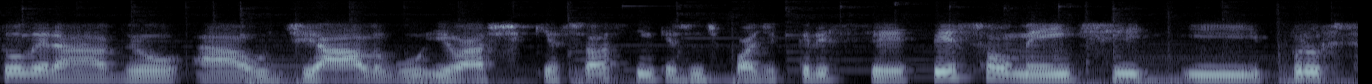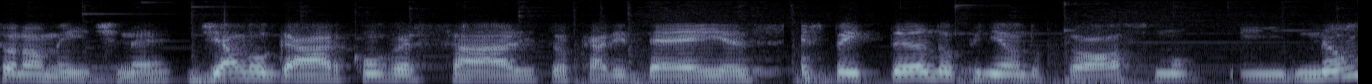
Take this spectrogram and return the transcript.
tolerável ao diálogo, e eu acho que é só assim que a gente pode crescer pessoalmente e profissionalmente, né? Dialogar, conversar e trocar ideias, respeitando a opinião do próximo e não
